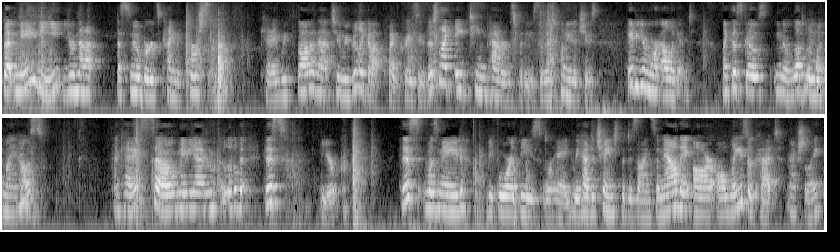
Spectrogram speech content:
But maybe you're not a snowbirds kind of person. Okay, we've thought of that too. We really got quite crazy. There's like 18 patterns for these, so there's plenty to choose. Maybe you're more elegant. Like this goes, you know, lovely with my house. Okay, so maybe I'm a little bit. This, yerk. This was made before these were made. We had to change the design. So now they are all laser cut, actually.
